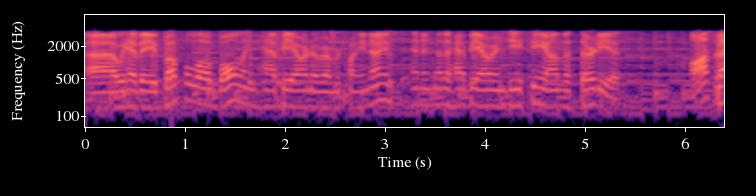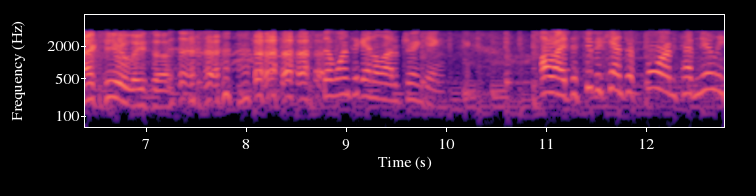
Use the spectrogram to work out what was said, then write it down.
Uh, we have a Buffalo Bowling Happy Hour November 29th, and another Happy Hour in D.C. on the 30th. Awesome. Back to you, Lisa. so once again, a lot of drinking. All right, the Stupid Cancer forums have nearly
